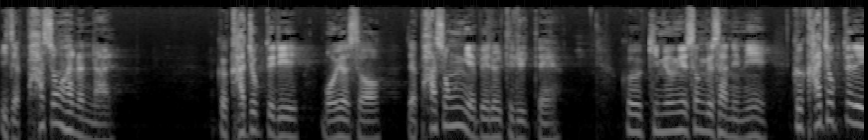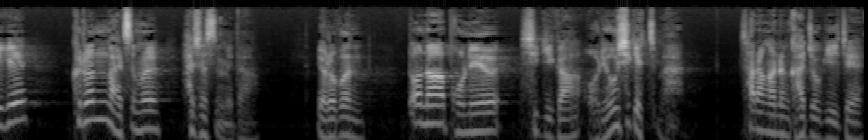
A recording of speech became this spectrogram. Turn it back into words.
이제 파송하는 날, 그 가족들이 모여서 파송 예배를 드릴 때, 그 김용희 선교사님이 그 가족들에게 그런 말씀을 하셨습니다. 여러분, 떠나 보내시기가 어려우시겠지만, 사랑하는 가족이 이제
